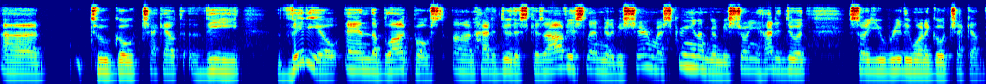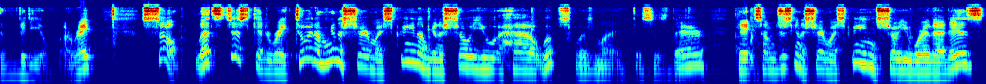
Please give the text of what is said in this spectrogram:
uh to go check out the video and the blog post on how to do this because obviously I'm going to be sharing my screen I'm going to be showing you how to do it so you really want to go check out the video all right? So let's just get right to it. I'm going to share my screen I'm going to show you how whoops where's my this is there. Okay so I'm just going to share my screen and show you where that is.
